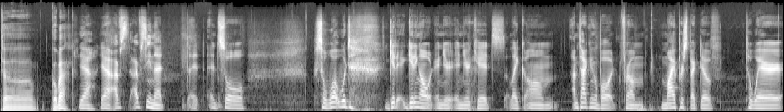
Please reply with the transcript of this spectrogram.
to go back. Yeah, yeah, I've I've seen that, and so, so what would get getting out in your in your kids like um I'm talking about from my perspective to where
